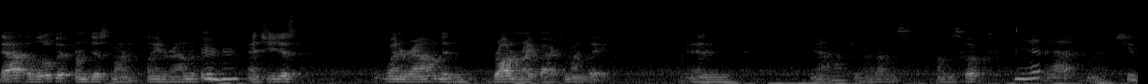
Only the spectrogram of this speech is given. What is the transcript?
that a little bit from just my playing around with her. Mm-hmm. And she just went around and brought him right back to my legs. And yeah, after that, I was I was hooked. Yeah. Yeah. Yeah, She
